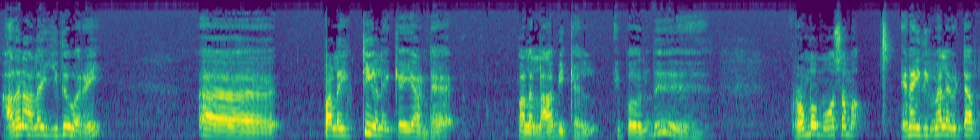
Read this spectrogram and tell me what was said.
அதனால் இதுவரை பல யுக்திகளை கையாண்ட பல லாபிக்கள் இப்போ வந்து ரொம்ப மோசமாக ஏன்னா இதுக்கு மேலே விட்டால்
